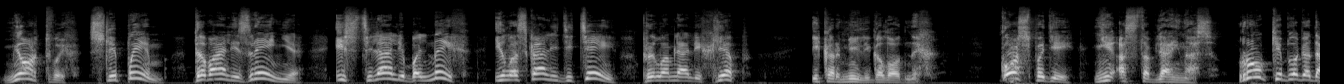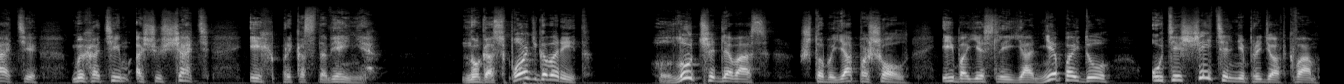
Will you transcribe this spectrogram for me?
мертвых, слепым, давали зрение, исцеляли больных и ласкали детей, преломляли хлеб и кормили голодных. Господи, не оставляй нас, руки благодати, мы хотим ощущать их прикосновение. Но Господь говорит, лучше для вас, чтобы я пошел, ибо если я не пойду, утешитель не придет к вам,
